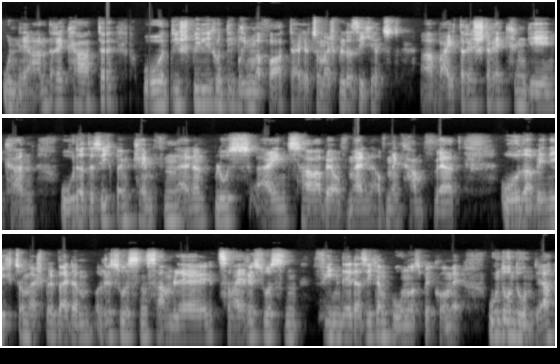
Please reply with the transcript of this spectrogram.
und eine andere Karte und die spiele ich und die bringen mir Vorteile. Zum Beispiel, dass ich jetzt weitere Strecken gehen kann oder dass ich beim Kämpfen einen Plus eins habe auf mein, auf mein Kampfwert. Oder wenn ich zum Beispiel bei dem Ressourcensammle zwei Ressourcen finde, dass ich einen Bonus bekomme und, und, und, ja.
